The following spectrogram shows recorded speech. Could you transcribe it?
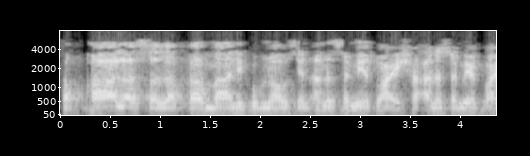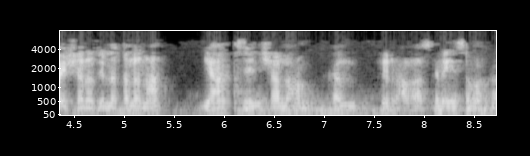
فقال صدق مالک بن اوسن انا سمیت عائشہ. انا سمیت عائشہ رضی اللہ تعالیٰ یہاں سے انشاءاللہ ہم کل پھر آغاز کریں گے، سبق کا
